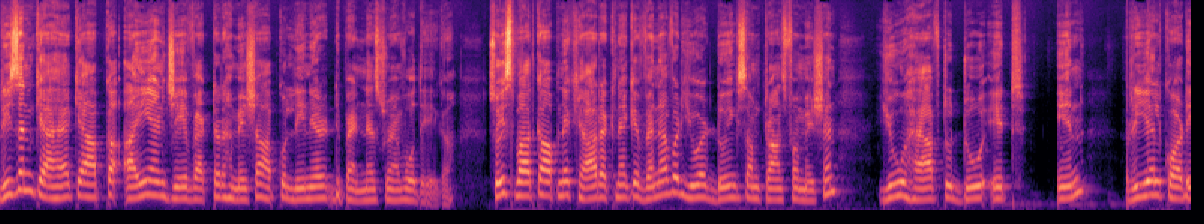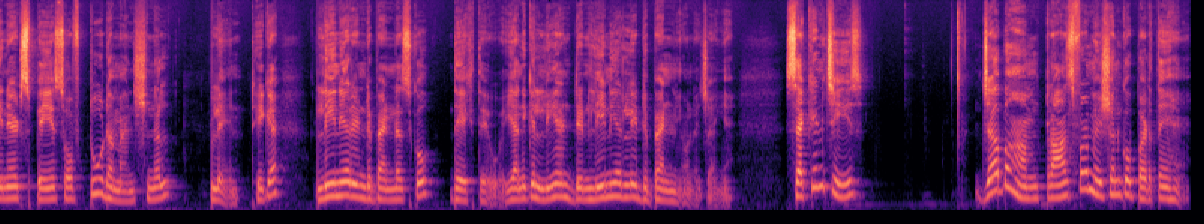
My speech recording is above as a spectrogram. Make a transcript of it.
रीज़न क्या है कि आपका आई एंड जे वैक्टर हमेशा आपको लीनियर डिपेंडेंस जो है वो देगा। सो so, इस बात का आपने ख्याल रखना है कि whenever you are doing some transformation you have to do it in real coordinate space of two dimensional plane ठीक है? लीनियर इंडिपेंडेंस को देखते हुए यानी कि लीनियरली डिपेंड नहीं होने चाहिए। सेकेंड चीज़ जब हम ट्रांसफॉर्मेशन को पढ़ते हैं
